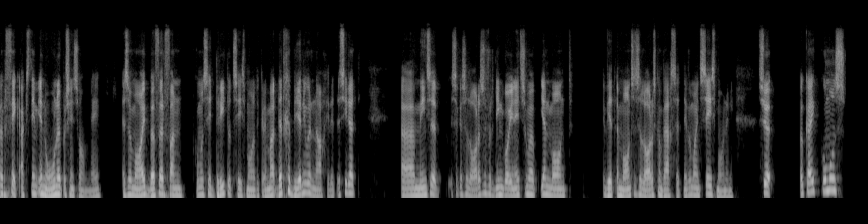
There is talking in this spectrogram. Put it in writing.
perfek. Ek stem 100% saam nê. Is om hy buffer van kom ons sê 3 tot 6 maande te kry, maar dit gebeur nie oornag nie. Dit is nie dat uh mense sulke salarisse verdien waar jy net sommer op 1 maand weet 'n maand se salaris kan wegsit, never mind 6 maande nie. So okay, kom ons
